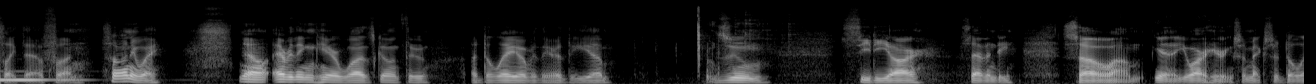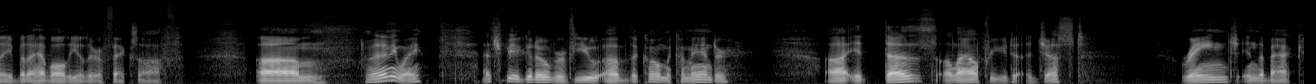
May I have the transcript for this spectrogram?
Just like to have fun. So anyway, now everything here was going through a delay over there, the um, Zoom CDR 70. So um, yeah, you are hearing some extra delay, but I have all the other effects off. Um, but anyway, that should be a good overview of the Koma Kommander. Uh, it does allow for you to adjust range in the back.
